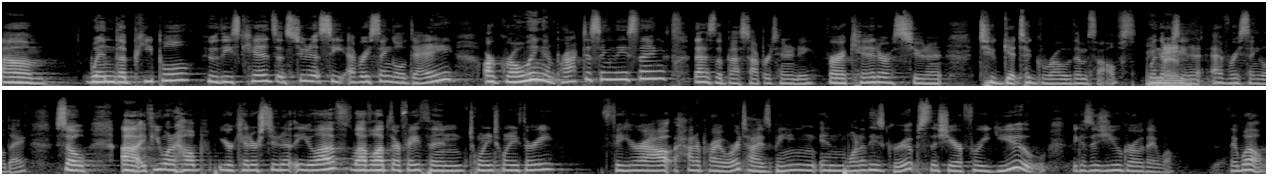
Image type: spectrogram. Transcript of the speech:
Um, when the people who these kids and students see every single day are growing and practicing these things, that is the best opportunity for a kid or a student to get to grow themselves when Amen. they're seeing it every single day. So, uh, if you want to help your kid or student that you love level up their faith in 2023, figure out how to prioritize being in one of these groups this year for you, because as you grow, they will. They will.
